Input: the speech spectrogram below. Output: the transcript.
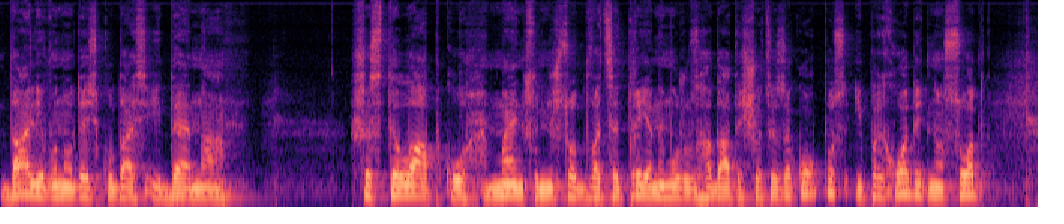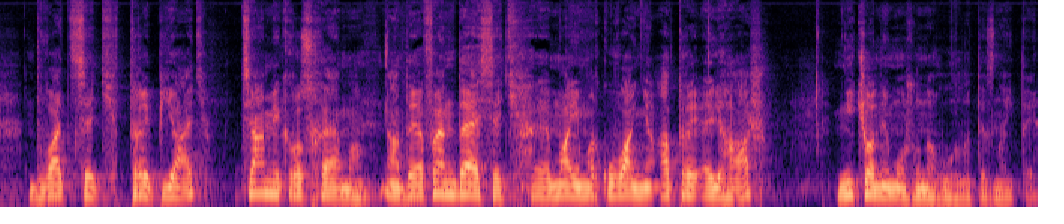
Далі воно десь кудись йде на шестилапку меншу, ніж сот 23. Я не можу згадати, що це за корпус. І приходить на сот 23,5. Ця мікросхема а, DFN 10 е, має маркування A3LH. Нічого не можу нагуглити знайти.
